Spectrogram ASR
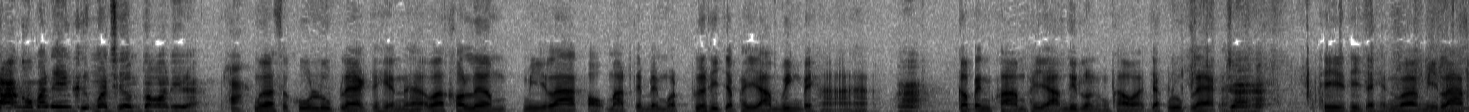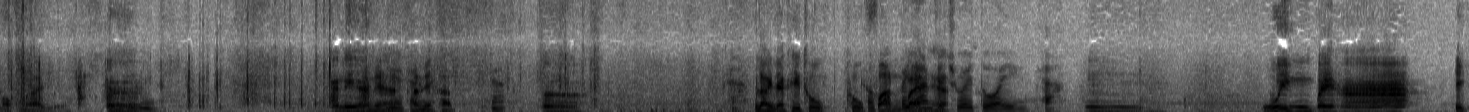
สร้างของมันเองขึ้นมาเชื่อมต่อนี่แหละ ค่ะ เมื่อสักครู่รูปแรกจะเห็นนะฮะว่าเขาเริ่มมีรากออกมาเต็มไปหมด เพื่อที่จะพยายามวิ่งไปหาฮะฮะก็เป็นความพยายามดิ้นรนของเขาอะจากรูปแรกอะใช่ฮะที่ที่จะเห็นว่ามีรากออกมาอยู่เอออันนี้อัฮะนเนี้ยเนี่ยค่ะอันนี้ครับ เออ หลังจากที่ถูกถูกเขาฟัก็นพไปยายามนะจะฮะช่วยตัวเองค่ะ อืมวิ่งไปหา อีก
